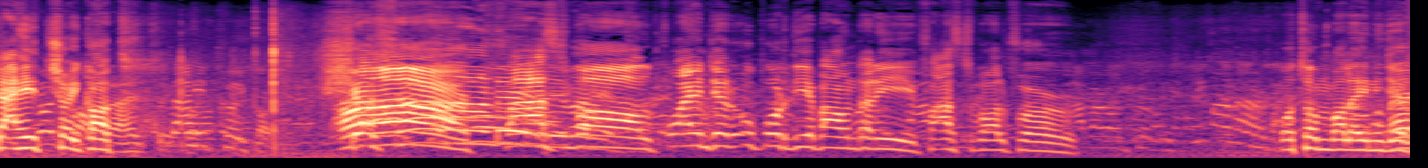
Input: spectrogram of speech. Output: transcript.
জাহিদ সৈকত। ফাস্ট বল পয়েন্টের উপর দিয়ে বাউন্ডারি ফার্স্ট বল ফর প্রথম বলে নিজের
